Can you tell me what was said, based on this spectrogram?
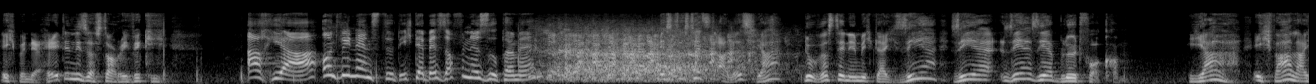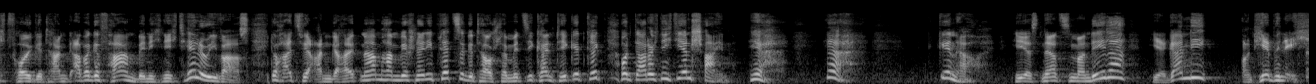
Ich bin der Held in dieser Story, Vicky. Ach ja, und wie nennst du dich, der besoffene Superman? Ist das jetzt alles, ja? Du wirst dir nämlich gleich sehr, sehr, sehr, sehr blöd vorkommen. Ja, ich war leicht vollgetankt, aber gefahren bin ich nicht. Hillary war's. Doch als wir angehalten haben, haben wir schnell die Plätze getauscht, damit sie kein Ticket kriegt und dadurch nicht ihren Schein. Ja, ja, genau. Hier ist Nelson Mandela, hier Gandhi und hier bin ich.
